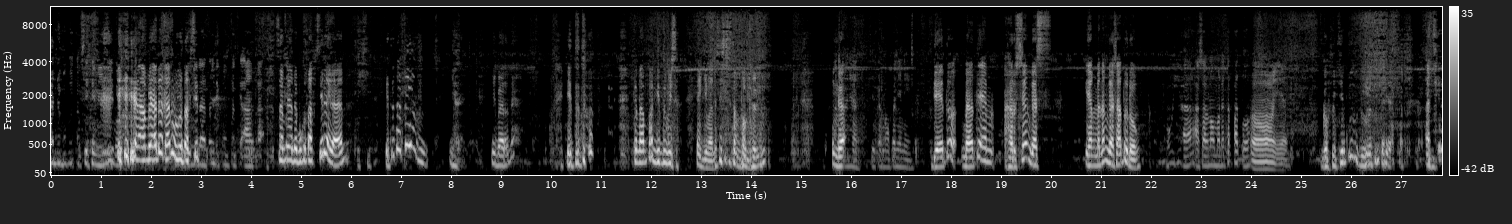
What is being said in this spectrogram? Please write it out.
ada buku tafsir mimpi Iya, sampai ada kan buku tafsir, ke angka sampai ada buku tafsir ya kan? Itu tapi yang ya, ibaratnya itu tuh kenapa gitu bisa? Eh gimana sih sistem togel ini? Enggak, Apanya? sistem apanya nih dia itu berarti em, harusnya enggak yang menang enggak satu dong. oh iya asal nomornya tepat loh Oh iya. Gue pikir tuh dulu tuh kayak anjir.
